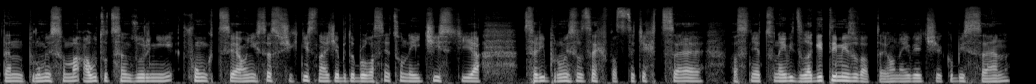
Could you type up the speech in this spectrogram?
ten průmysl má autocenzurní funkci a oni se všichni snaží, aby to bylo vlastně co nejčistí a celý průmysl se vlastně chce vlastně co nejvíc legitimizovat, to je jeho největší jakoby sen.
